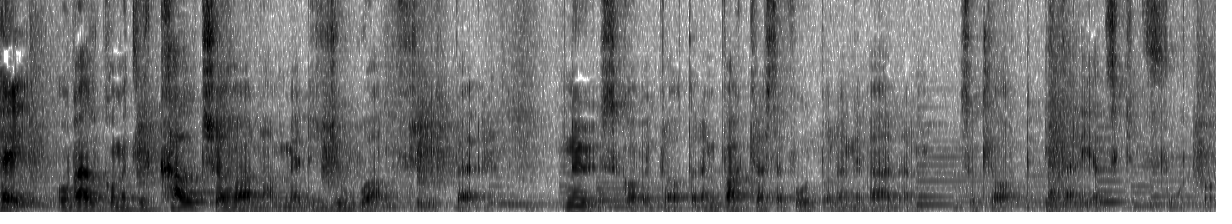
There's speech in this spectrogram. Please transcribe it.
Hej och välkommen till Culturehörnan med Johan Frykberg. Nu ska vi prata den vackraste fotbollen i världen, såklart italiensk fotboll.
